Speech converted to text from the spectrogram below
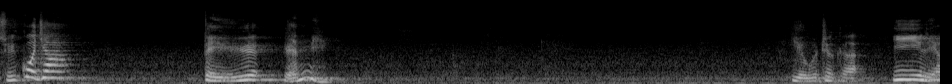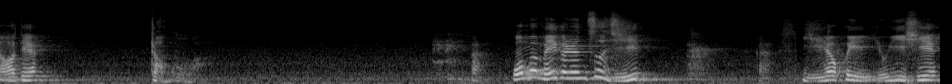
所以，国家对于人民有这个医疗的照顾啊，啊，我们每个人自己啊也会有一些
